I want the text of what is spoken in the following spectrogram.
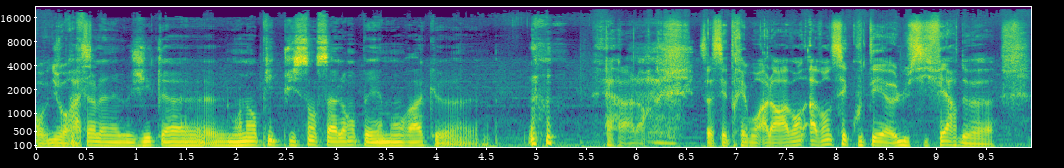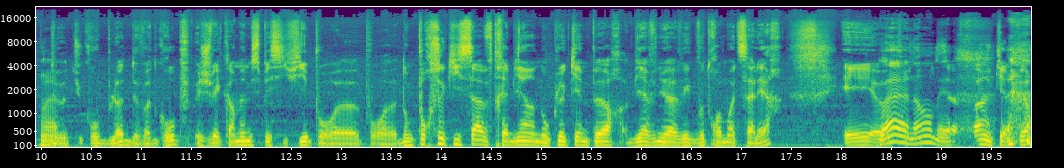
revenir au racine. faire l'analogique, mon ampli de puissance à lampe et mon rack. Euh. Alors, ça c'est très bon. Alors avant, avant de s'écouter euh, Lucifer de, du groupe Blood, de votre groupe, je vais quand même spécifier pour, euh, pour donc pour ceux qui savent très bien, donc le camper, bienvenue avec vos trois mois de salaire. Et euh, ouais, non, mais un camper,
